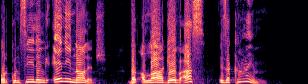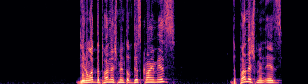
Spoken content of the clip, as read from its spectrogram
or concealing any knowledge that Allah gave us is a crime. Do you know what the punishment of this crime is? The punishment is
